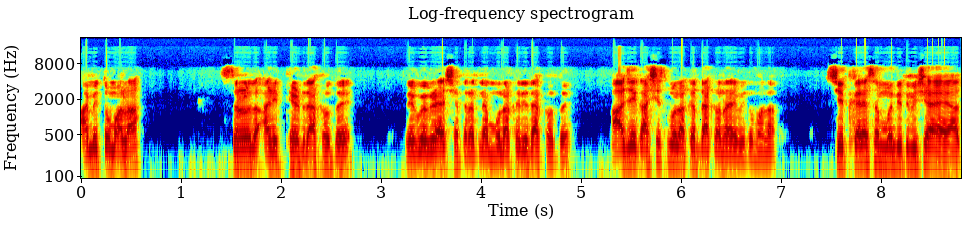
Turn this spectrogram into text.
आम्ही तुम्हाला सरळ आणि थेट दाखवतोय. वेगवेगळ्या क्षेत्रातल्या मुलाखती दाखवतोय. आज एक अशीच मुलाखत दाखवणार आहे मी तुम्हाला. शेतकऱ्यासंबंधित विषय आहे आज.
